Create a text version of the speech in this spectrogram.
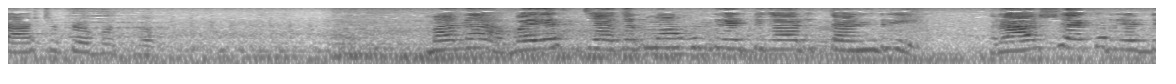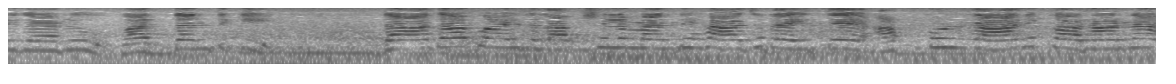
రాష్ట్ర ప్రభుత్వం. మన వైఎస్ జగన్మోహన్ రెడ్డి గారి తండ్రి రాజశేఖర్ రెడ్డి గారు వర్ధంతికి దాదాపు ఐదు లక్షల మంది హాజరైతే అప్పుడు రాని కరోనా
